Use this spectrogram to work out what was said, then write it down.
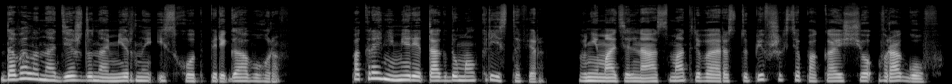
давало надежду на мирный исход переговоров. По крайней мере, так думал Кристофер, внимательно осматривая расступившихся пока еще врагов.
